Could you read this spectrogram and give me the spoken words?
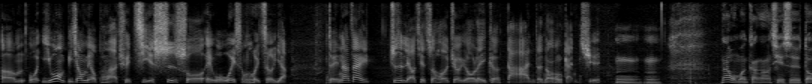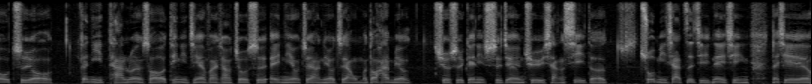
嗯，我以往比较没有办法去解释说，诶，我为什么会这样。对，那在就是了解之后，就有了一个答案的那种感觉。嗯嗯，那我们刚刚其实都只有跟你谈论的时候，听你今天分享，就是哎、你有这样，你有这样，我们都还没有。就是给你时间去详细的说明一下自己内心那些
